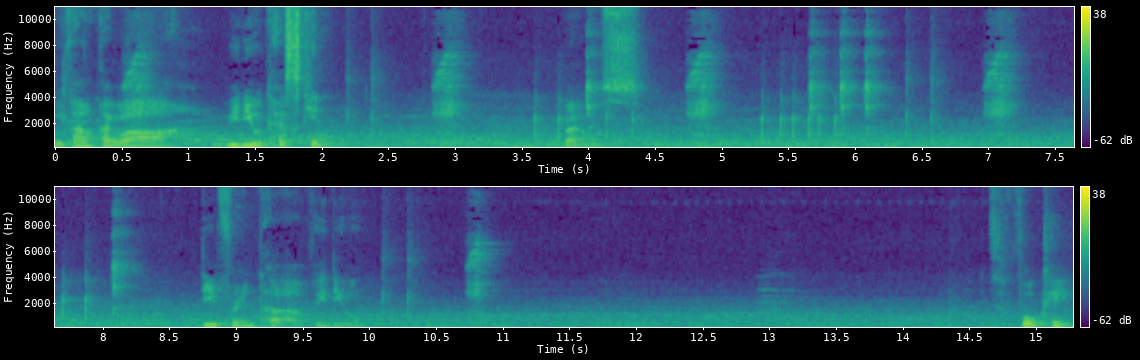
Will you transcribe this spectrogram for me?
We can have a video testing files. Different uh, video. It's 4K.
